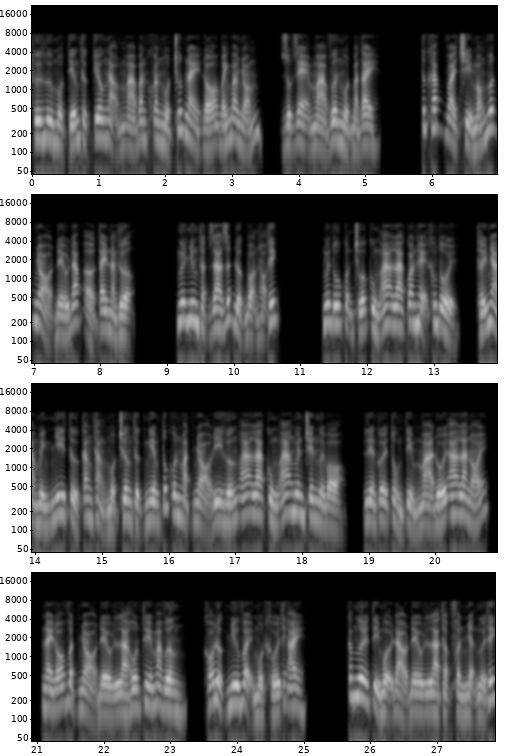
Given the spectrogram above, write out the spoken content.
hư hư một tiếng thực kiêu ngạo mà băn khoăn một chút này đó bánh bao nhóm, rụt rè mà vươn một bàn tay. Tức khắc vài chỉ móng nuốt nhỏ đều đáp ở tay nàng thượng. Ngươi nhưng thật ra rất được bọn họ thích. Nguyên tú quận chúa cùng A La quan hệ không tồi, thấy nhà mình nhi tử căng thẳng một trương thực nghiêm túc khuôn mặt nhỏ đi hướng A La cùng A Nguyên trên người bò, liền cười tủm tỉm mà đối A La nói, này đó vật nhỏ đều là hôn thê ma vương, khó được như vậy một khối thích ai. Các ngươi tỉ muội đảo đều là thập phần nhận người thích.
